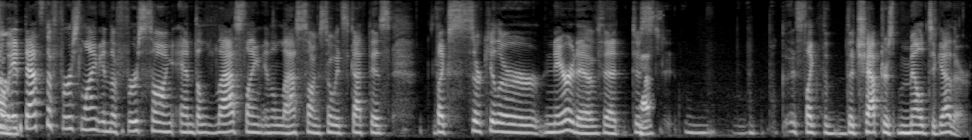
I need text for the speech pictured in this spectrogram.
so um, it that's the first line in the first song and the last line in the last song. So it's got this like circular narrative that just it's like the the chapters meld together.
